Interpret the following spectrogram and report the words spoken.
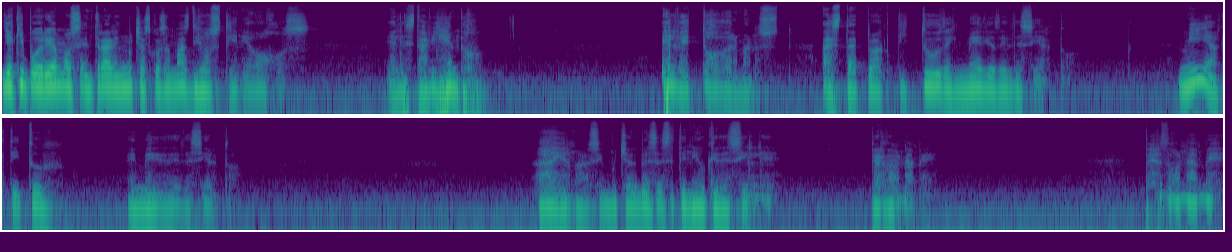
Y aquí podríamos entrar en muchas cosas más. Dios tiene ojos. Él está viendo. Él ve todo, hermanos, hasta tu actitud en medio del desierto. Mi actitud en medio del desierto. Ay, hermanos, y muchas veces he tenido que decirle, perdóname, perdóname.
